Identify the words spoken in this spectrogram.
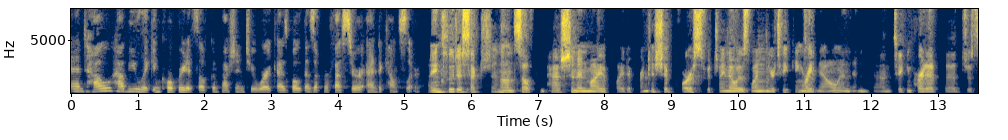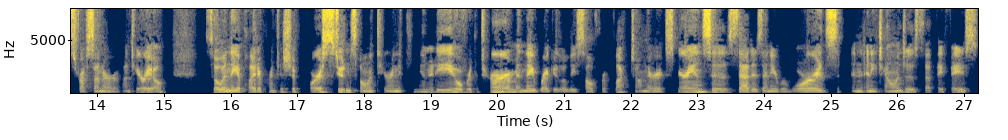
and how have you like incorporated self-compassion into your work as both as a professor and a counselor? I include a section on self-compassion in my applied apprenticeship course which i know is one you're taking right now and, and, and taking part at the Distress Center of ontario so, in the applied apprenticeship course, students volunteer in the community over the term and they regularly self reflect on their experiences, that is, any rewards and any challenges that they face.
